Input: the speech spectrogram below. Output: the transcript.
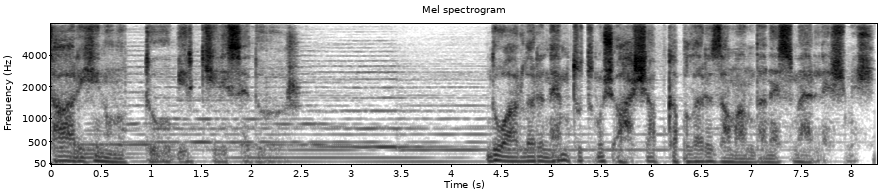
tarihin unuttuğu bir kilise durur. Duvarların hem tutmuş ahşap kapıları zamandan esmerleşmiş.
